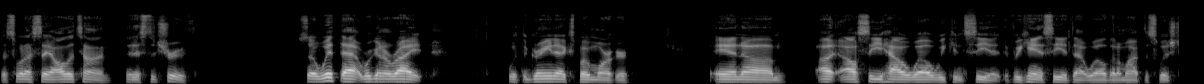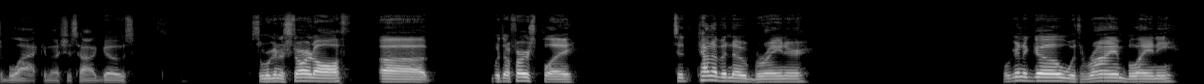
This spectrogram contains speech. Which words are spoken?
That's what I say all the time, and it's the truth. So with that, we're gonna write with the green expo marker, and um, I, will see how well we can see it. If we can't see it that well, then I might have to switch to black, and that's just how it goes. So we're gonna start off uh, with our first play. It's a, kind of a no-brainer. We're gonna go with Ryan Blaney.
